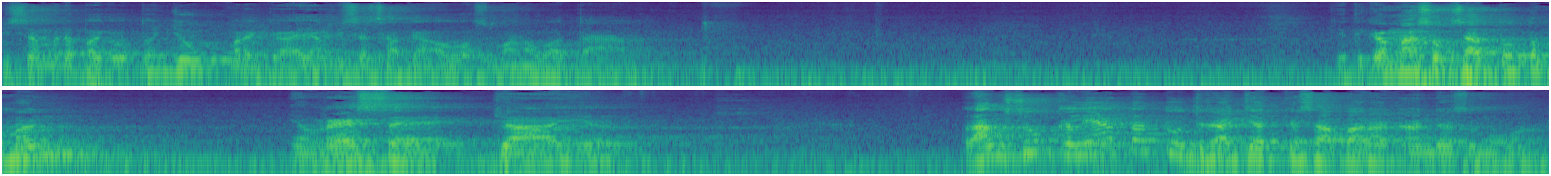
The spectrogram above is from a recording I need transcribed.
bisa mendapatkan petunjuk mereka yang bisa disesatkan Allah taala. Ketika masuk satu teman yang rese, jahil, langsung kelihatan tuh derajat kesabaran Anda semua.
